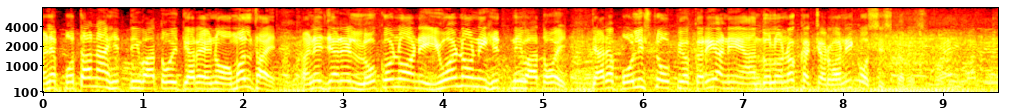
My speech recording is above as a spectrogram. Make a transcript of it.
અને પોતાના હિતની વાત હોય ત્યારે એનો અમલ થાય. અને જ્યારે લોકોનો અને યુવાનોની હિતની વાત હોય ત્યારે પોલીસનો ઉપયોગ કરી અને આંદોલનો કચડવાની કોશિશ કરે છે.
